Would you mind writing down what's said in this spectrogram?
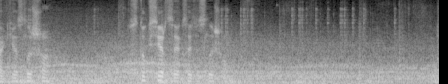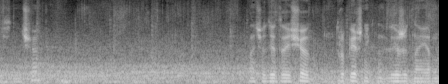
Так, я слышу. Стук сердца я, кстати, слышал. Здесь Ничего. Значит, где-то еще трупешник лежит, наверное.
